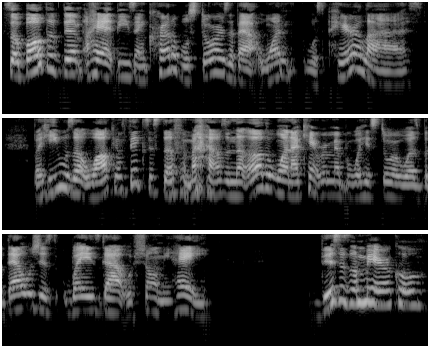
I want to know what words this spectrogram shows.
so both of them had these incredible stories about. One was paralyzed, but he was up walking, fixing stuff in my house, and the other one I can't remember what his story was, but that was just ways God was showing me, hey, this is a miracle.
